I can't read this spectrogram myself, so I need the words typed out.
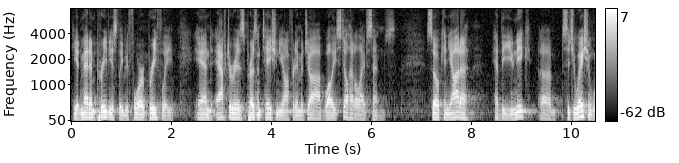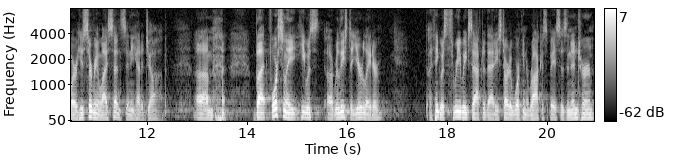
He had met him previously before briefly, and after his presentation, he offered him a job while he still had a life sentence. So Kenyatta had the unique um, situation where he's serving a life sentence and he had a job. Um, but fortunately, he was uh, released a year later. I think it was three weeks after that, he started working at Rocket Space as an intern.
